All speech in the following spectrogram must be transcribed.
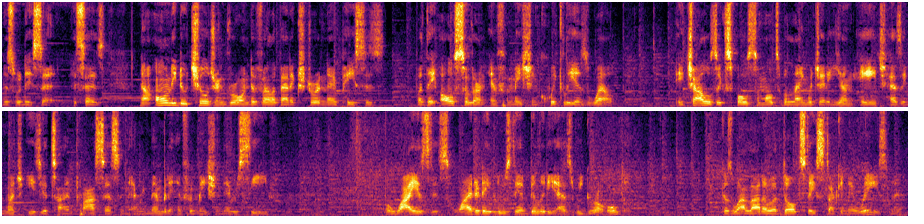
This is what they said. It says, not only do children grow and develop at extraordinary paces, but they also learn information quickly as well. A child who's exposed to multiple language at a young age has a much easier time processing and remember the information they receive. But why is this? Why do they lose their ability as we grow older? Because why a lot of adults stay stuck in their ways, man.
